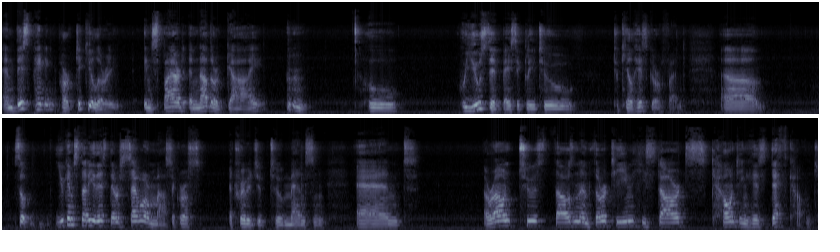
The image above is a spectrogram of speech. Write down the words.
And this painting particularly inspired another guy who who used it basically to to kill his girlfriend. Uh, so you can study this. There are several massacres attributed to Manson, and around 2013 he starts counting his death count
